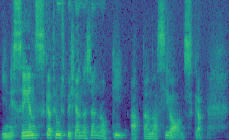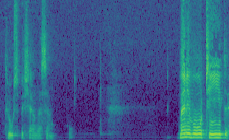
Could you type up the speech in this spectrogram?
i nicenska trosbekännelsen och i atanasianska trosbekännelsen. Men i vår tid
